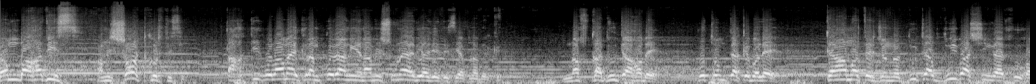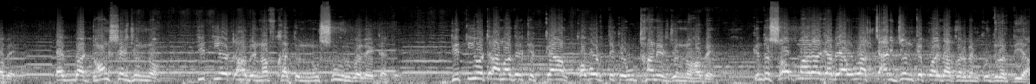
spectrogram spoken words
লম্বা হাদিস আমি শর্ট করতেছি। তাহাকি গোলামা একরাম করে নিয়েন আমি শুনে দিয়া যেতেছি আপনাদেরকে। নফকা দুটা হবে, প্রথমটাকে বলে কেরামতের জন্য দুটা দুইবার সিঙ্গার ফু হবে, একবার ধ্বংসের জন্য, দ্বিতীয়টা হবে নফকাতুন নুসুর বলে এটাকে। দ্বিতীয়টা আমাদেরকে কবর থেকে উঠানের জন্য হবে। কিন্তু সব মারা যাবে, আল্লাহ চারজনকে পয়দা করবেন কুদরত দিয়া।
